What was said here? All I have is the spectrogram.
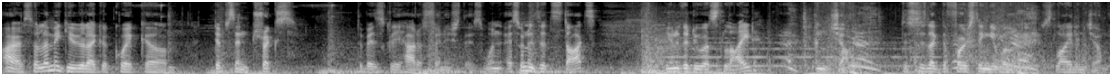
Alright, so let me give you like a quick um, tips and tricks to basically how to finish this. When As soon as it starts, you need to do a slide and jump. This is like the first thing you will do, slide and jump.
